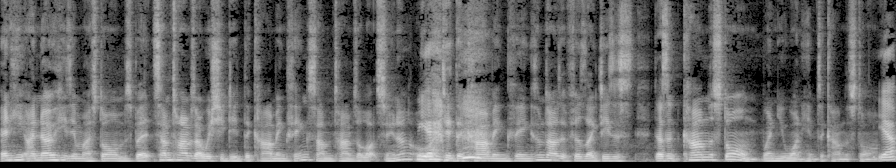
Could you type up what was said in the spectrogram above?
and he I know he's in my storms, but sometimes I wish he did the calming thing. Sometimes a lot sooner, or Yeah. did the calming thing. Sometimes it feels like Jesus doesn't calm the storm when you want him to calm the storm Yeah.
